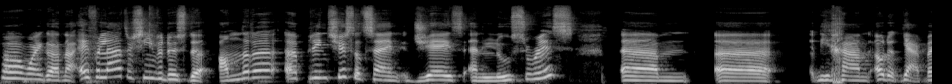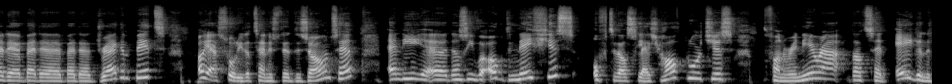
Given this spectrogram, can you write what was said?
Oh my god. Nou, even later zien we dus de andere eh, prinsjes. Dat zijn Jace en Lucerys. Ehm, eh, die gaan, oh dat, ja, bij de, bij, de, bij de Dragon Pit. Oh ja, sorry, dat zijn dus de, de zoons, hè. En die, eh, dan zien we ook de neefjes, oftewel slash halfbroertjes van Rhaenyra. Dat zijn Aegon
